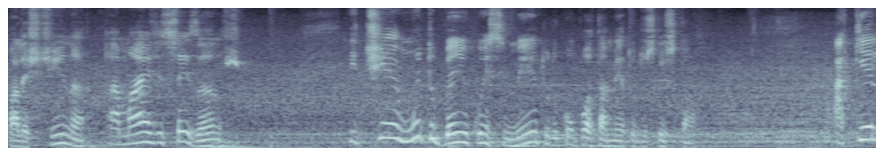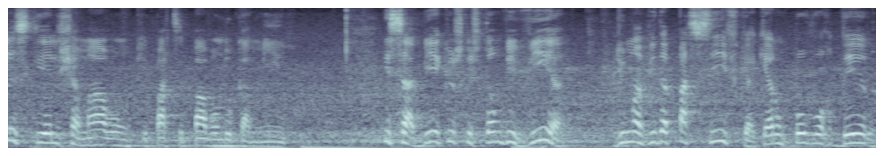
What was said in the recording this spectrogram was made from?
Palestina há mais de seis anos e tinha muito bem o conhecimento do comportamento dos cristãos. Aqueles que eles chamavam que participavam do caminho e sabia que os cristãos viviam de uma vida pacífica, que era um povo ordeiro,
